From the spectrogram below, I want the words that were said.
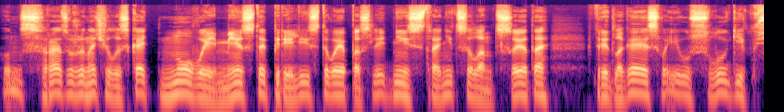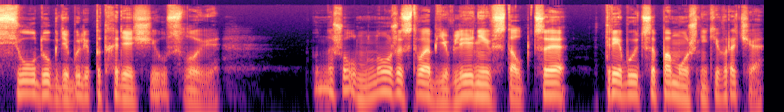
он сразу же начал искать новое место, перелистывая последние страницы Ланцета, предлагая свои услуги всюду, где были подходящие условия. Он нашел множество объявлений в столбце «Требуются помощники врача»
